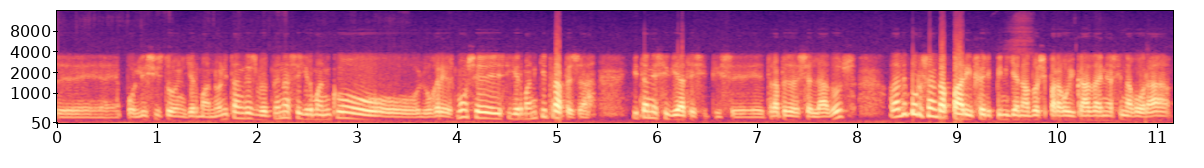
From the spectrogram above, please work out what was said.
ε, πωλήσεις των Γερμανών ήταν δεσμευμένα σε γερμανικό λογαριασμό σε, στη γερμανική τράπεζα. Ήταν στη διάθεση της ε, Τράπεζας της Ελλάδος, αλλά δεν μπορούσε να τα πάρει η Φερρυπίν για να δώσει παραγωγικά δάνεια στην αγορά,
